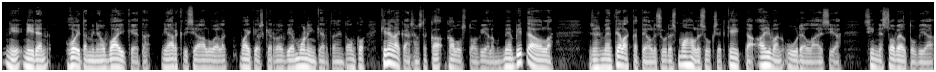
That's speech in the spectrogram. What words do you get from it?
ni, niiden hoitaminen on vaikeaa, niin arktisia alueilla vaikeuskerroin vielä moninkertainen, että onko kenelläkään sellaista ka- kalustoa vielä, mutta meidän pitää olla esimerkiksi meidän telakkateollisuudessa mahdollisuuksia, että kehittää aivan uudenlaisia sinne soveltuvia,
